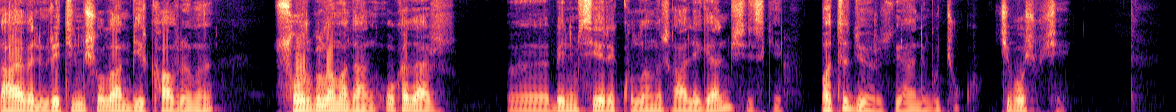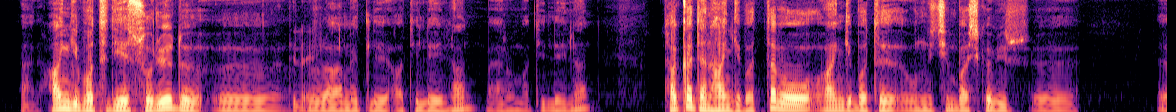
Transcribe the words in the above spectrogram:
daha evvel üretilmiş olan bir kavramı sorgulamadan o kadar e, benimseyerek kullanır hale gelmişiz ki batı diyoruz yani bu çok içi boş bir şey. Yani hangi batı diye soruyordu e, rahmetli Atilla İlhan, merhum Atilla İlhan. Hakikaten hangi batı? Tabii o hangi batı onun için başka bir e, e,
